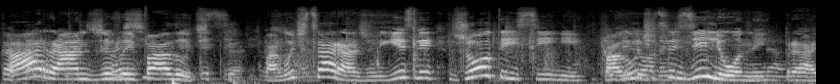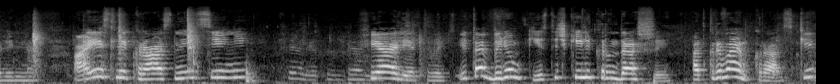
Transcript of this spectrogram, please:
Оранжевый получится. Получится оранжевый. Если желтый и синий, получится зеленый. Правильно. А если красный и синий? Фиолетовый. Фиолетовый. Итак, берем кисточки или карандаши. Открываем краски.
